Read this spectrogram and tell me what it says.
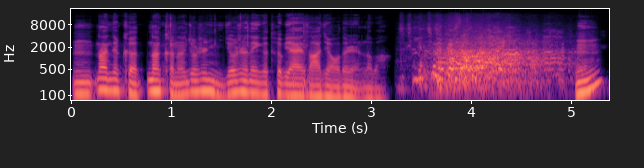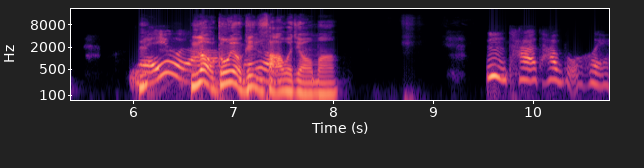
嗯，那就可那可能就是你就是那个特别爱撒娇的人了吧？嗯，没有呀。你老公有跟你撒？过娇吗？嗯，他他不会，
